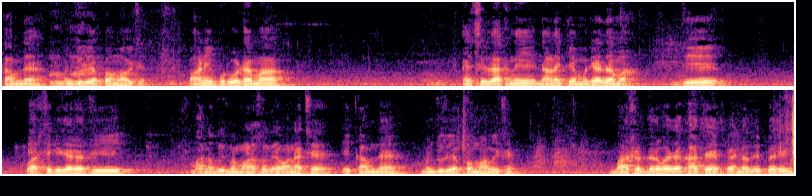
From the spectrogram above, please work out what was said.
કામને મંજૂરી આપવામાં આવી છે. પાણી પુરવઠામાં એંસી લાખની નાણાકીય મર્યાદામાં જે વાર્ષિક ઇજારાથી માનવ દિનમાં માણસો લેવાના છે, એ કામને મંજૂરી આપવામાં આવી છે. બાસઠ દરવાજા ખાતે પેનલ રિપેરિંગ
